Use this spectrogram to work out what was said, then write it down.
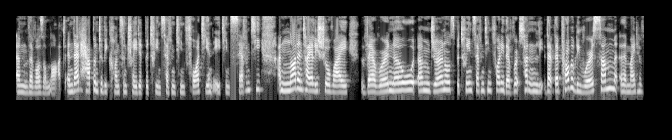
um, there was a lot, and that happened to be concentrated between 1740 and 1870. I'm not entirely sure why there were no um, journals between 1740. There were suddenly there, there probably were some that might have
